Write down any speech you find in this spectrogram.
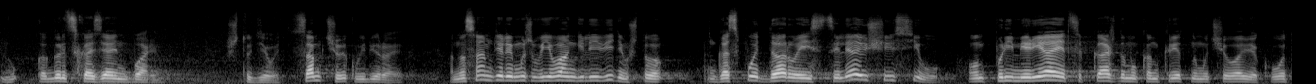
Ну, как говорится, хозяин барин. Что делать? Сам человек выбирает. А на самом деле мы же в Евангелии видим, что Господь, даруя исцеляющую силу, Он примиряется к каждому конкретному человеку. Вот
